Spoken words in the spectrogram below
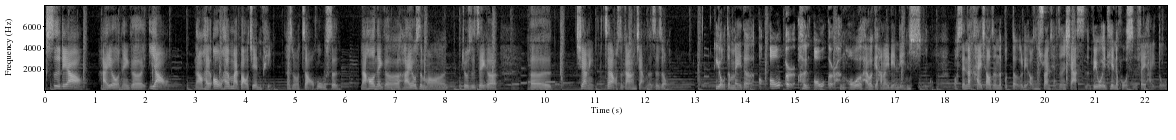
饲料，还有那个药，然后还有哦，还要买保健品。那什么早护肾，然后那个还有什么，就是这个，呃，像你张老师刚刚讲的这种，有的没的，偶尔很偶尔很偶尔还会给他们一点零食。哇塞，那开销真的不得了，那算起来真的吓死人，比我一天的伙食费还多。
